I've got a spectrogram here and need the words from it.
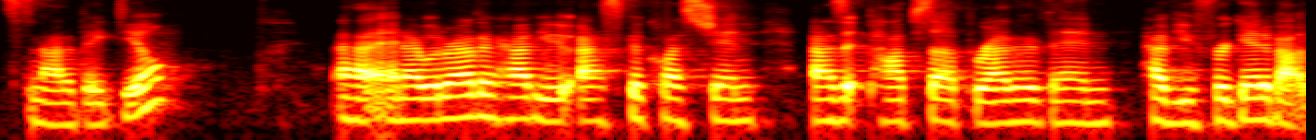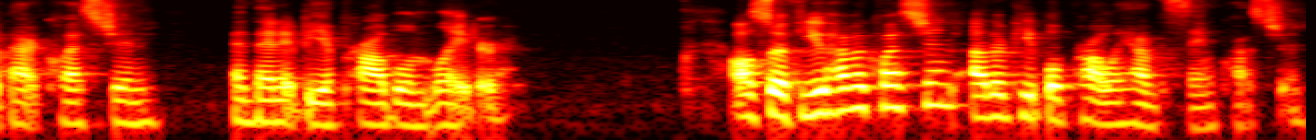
It's not a big deal. Uh, and I would rather have you ask a question as it pops up rather than have you forget about that question and then it be a problem later. Also, if you have a question, other people probably have the same question.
